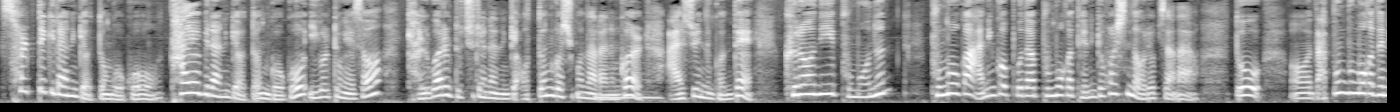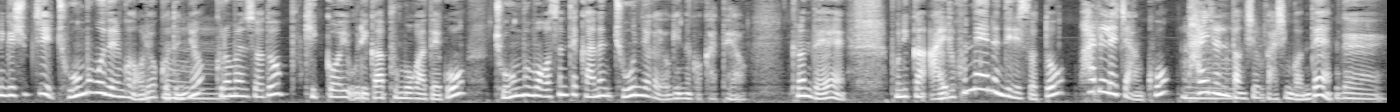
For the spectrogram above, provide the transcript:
설득이라는 게 어떤 거고 타협이라는 게 어떤 거고 이걸 통해서 결과를 도출해내는 게 어떤 것이구나라는 걸알 수 있는 건데 그러니 부모는 부모가 아닌 것보다 부모가 되는 게 훨씬 더 어렵잖아요. 또 어, 나쁜 부모가 되는 게 쉽지 좋은 부모 되는 건 어렵거든요. 그러면서도 기꺼이 우리가 부모가 되고 좋은 부모가 선택하는 좋은 예가 여기 있는 것 같아요. 그런데 보니까 아이를 혼내는 일이 있어도 화를 내지 않고 타이르는 방식으로 가신 건데 네.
